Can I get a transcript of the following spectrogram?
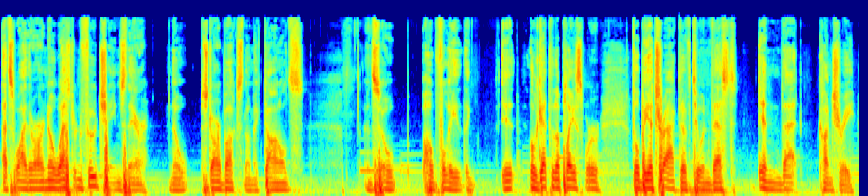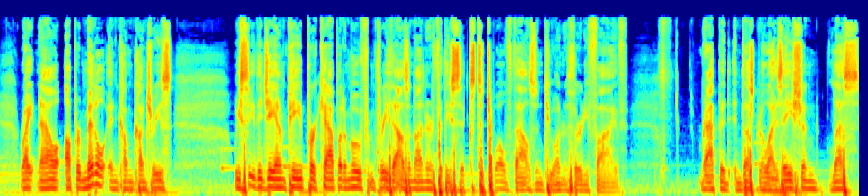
That's why there are no Western food chains there, no Starbucks, no McDonald's. And so hopefully the, it, they'll get to the place where they'll be attractive to invest in that country. Right now, upper middle income countries, we see the GNP per capita move from 3,956 to 12,235. Rapid industrialization, less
